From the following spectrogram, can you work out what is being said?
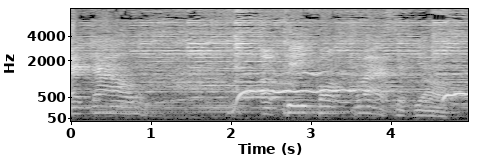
And now, a P-Funk classic, y'all.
